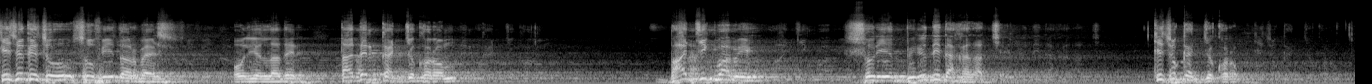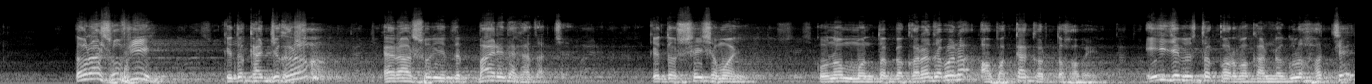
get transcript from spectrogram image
কিছু কিছু সুফি দরবেশ অলিউল্লাদের তাদের কার্যক্রম বাহ্যিকভাবে শরীয়ত বিরোধী দেখা যাচ্ছে। কিছু কার্যক্রম। ওরা সুফি, কিন্তু কার্যক্রম, এরা শরীয়তের বাইরে দেখা যাচ্ছে। কিন্তু সেই সময় কোনো মন্তব্য করা যাবে না, অপেক্ষা করতে হবে। এই যে সমস্ত কর্মকাণ্ডগুলো হচ্ছে,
